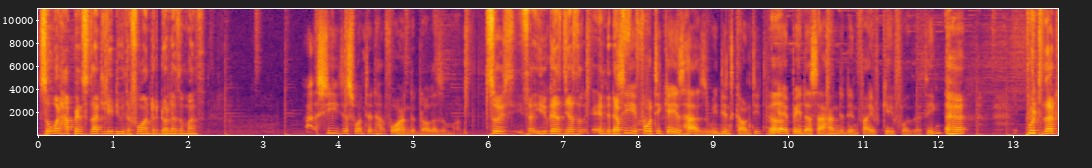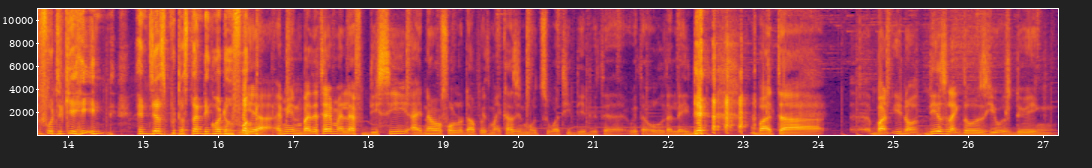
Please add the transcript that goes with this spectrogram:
So what happens to that lady with the four hundred dollars a month? Uh, she just wanted four hundred dollars a month. So, so you guys just ended up. See, forty k is hers. We didn't count it. The Uh. guy paid us hundred and five k for the thing. uh, put that 40k in and just put a standing order for yeah, I mean, by the time I left DC, I never followed up with my cousin Mutsu what he did with the with the older lady. but uh, but you know, deals like those he was doing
